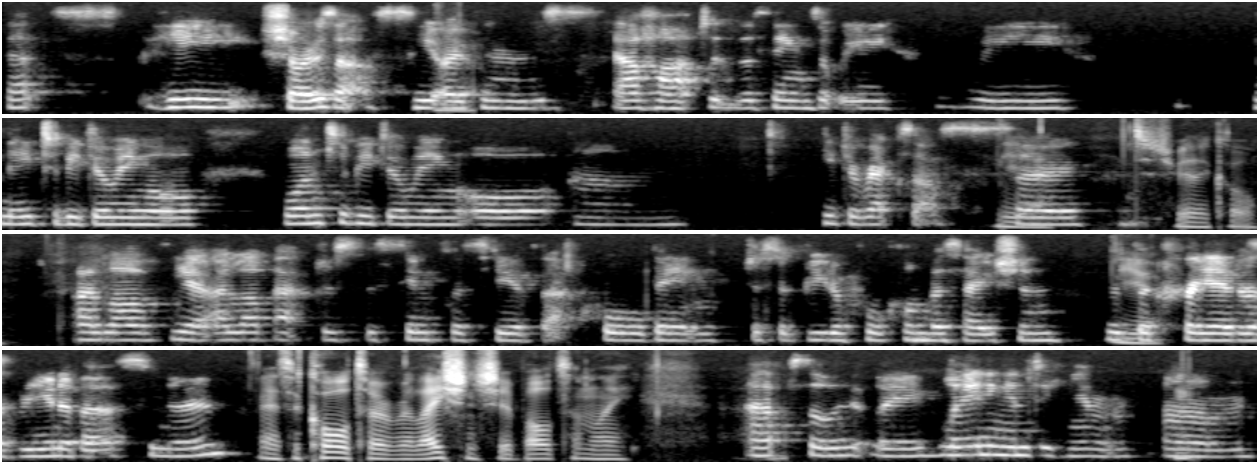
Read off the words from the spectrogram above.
that's He shows us. He Yeah. opens our heart to the things that we we need to be doing or want to be doing, or um, He directs us. So It's really cool. I love, yeah, I love that. Just the simplicity of that call being just a beautiful conversation with Yeah. the Creator of the universe. You know. It's a call to a relationship ultimately. Absolutely, leaning into Him. Um,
